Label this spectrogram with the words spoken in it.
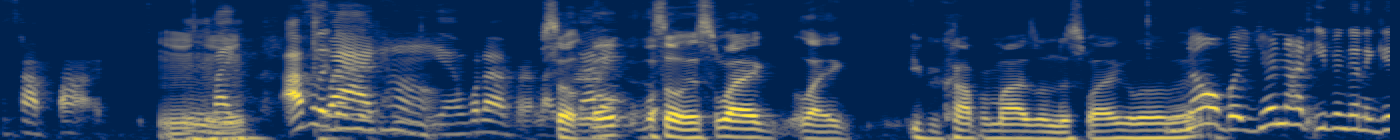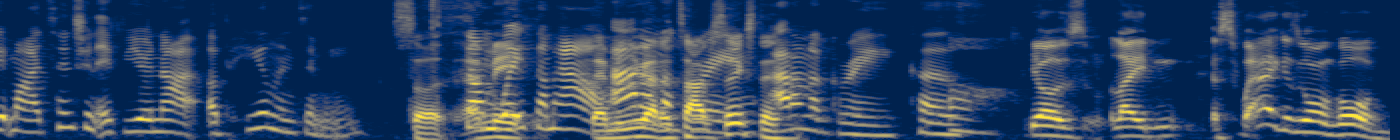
the top five, Mhm. like I feel like swaggy and whatever. Like so, that. Well, so it's swag like you could compromise on the swag a little bit. No, but you're not even gonna get my attention if you're not appealing to me. So some I mean, way somehow. that mean- I you got don't a top agree. six then. I don't agree because Oh. Yo, it's like swag is gonna go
